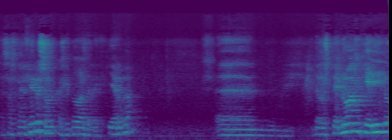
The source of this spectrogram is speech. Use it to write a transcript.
Las abstenciones son casi todas de la izquierda, eh, de los que no han querido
